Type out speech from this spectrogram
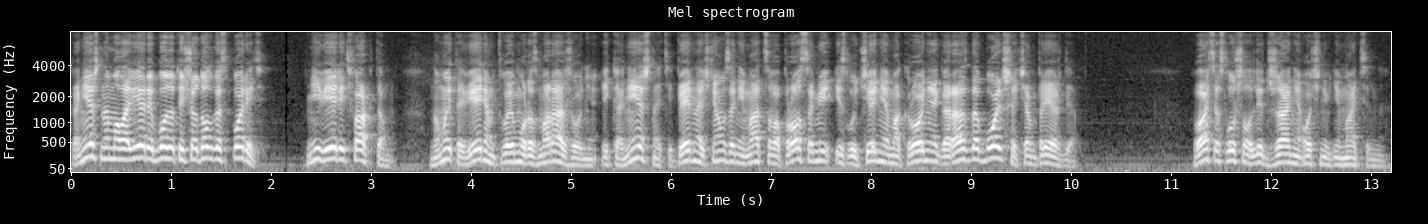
Конечно, маловеры будут еще долго спорить, не верить фактам, но мы-то верим твоему размораживанию, и, конечно, теперь начнем заниматься вопросами излучения Макрония гораздо больше, чем прежде. Вася слушал Лиджаня очень внимательно.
